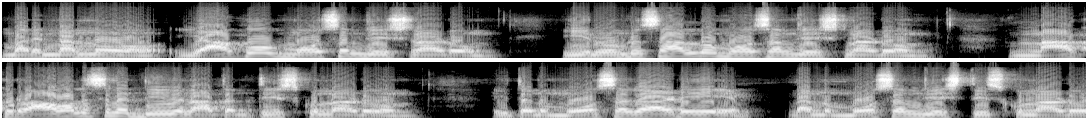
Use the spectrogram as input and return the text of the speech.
మరి నన్ను యాకో మోసం చేసినాడు ఈ రెండు సార్లు మోసం చేసినాడు నాకు రావలసిన దీవెన అతను తీసుకున్నాడు ఇతను మోసగాడే నన్ను మోసం చేసి తీసుకున్నాడు.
